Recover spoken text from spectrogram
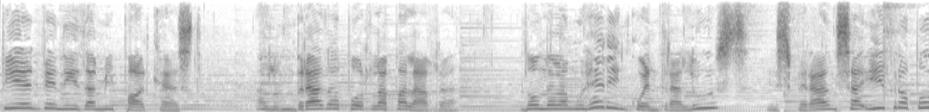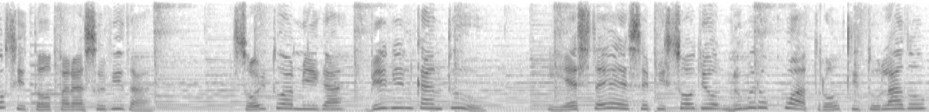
Bienvenida a mi podcast, Alumbrada por la Palabra, donde la mujer encuentra luz, esperanza y propósito para su vida. Soy tu amiga Vivian Cantú y este es episodio número 4 titulado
